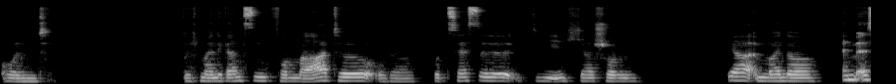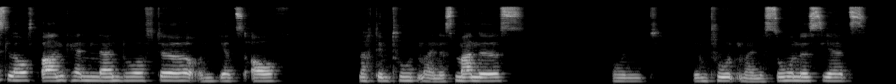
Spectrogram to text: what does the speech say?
Und durch meine ganzen Formate oder Prozesse, die ich ja schon ja in meiner MS-Laufbahn kennenlernen durfte und jetzt auch nach dem Tod meines Mannes und dem Tod meines Sohnes jetzt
